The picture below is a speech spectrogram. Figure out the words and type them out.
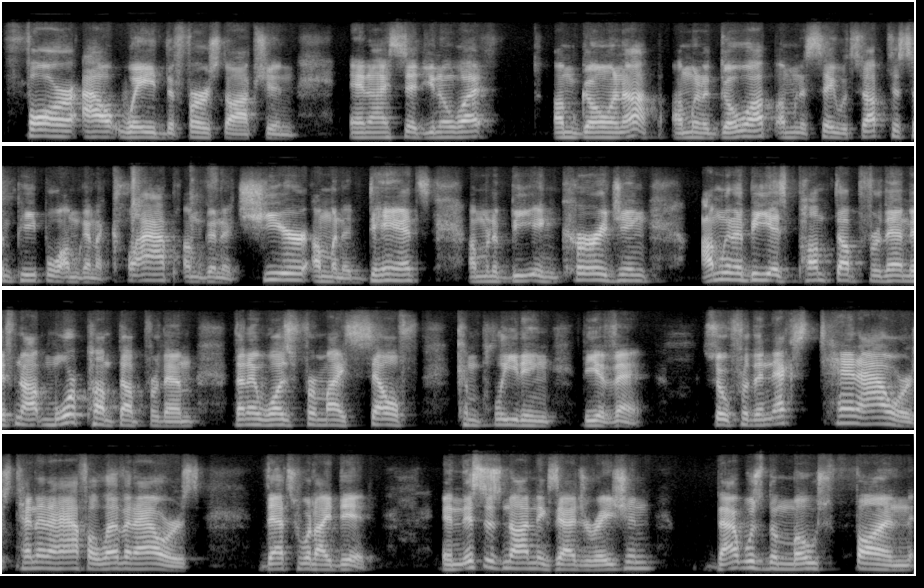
far outweighed the first option. And I said, you know what? I'm going up. I'm going to go up. I'm going to say what's up to some people. I'm going to clap. I'm going to cheer. I'm going to dance. I'm going to be encouraging. I'm going to be as pumped up for them, if not more pumped up for them than I was for myself completing the event. So for the next 10 hours, 10 and a half, 11 hours, that's what I did. And this is not an exaggeration. That was the most fun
